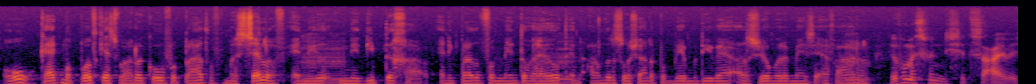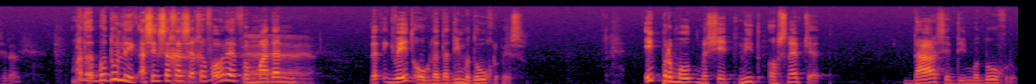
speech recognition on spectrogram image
Oh, kijk mijn podcast waar ik over praat over mezelf. En heel Mhm. in de diepte ga. En ik praat over mental health Mhm. en andere sociale problemen die wij als jongere mensen ervaren. Mm. Heel veel mensen vinden die shit saai, weet je dat? Maar dat bedoel ik. Als ik zeg, ga Ja. zeggen van whatever. Ja, maar dan, ja, dat, ik weet ook dat dat niet mijn doelgroep is. Ik promote mijn shit niet op Snapchat. Daar zit die mijn doelgroep.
